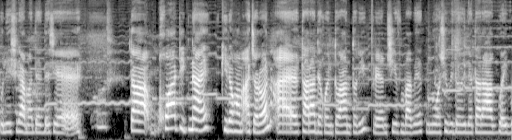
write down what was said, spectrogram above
পুলিশরা আমাদের দেশে তা খোয়া ঠিক নাই। কীরকম আচরণ, আর তারা দেখুন তো আন্তরিক ফ্রেন্ডশিপ ভাবে, কোনো অসুবিধা হইলে তারা আগুয়াইব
